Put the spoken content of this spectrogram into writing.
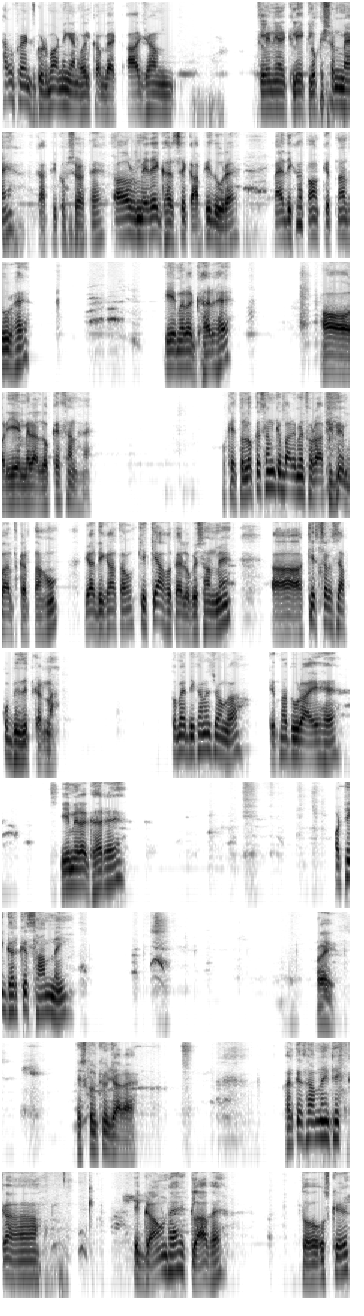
Hello friends good morning and welcome back आज हम clean के लिए एक लोकेशन में हैं काफ़ी खूबसूरत है और मेरे घर से काफ़ी दूर है। मैं दिखाता हूँ कितना दूर है। ये मेरा घर है और ये मेरा लोकेशन है। ओके तो लोकेशन के बारे में थोड़ा अभी मैं बात करता हूँ या दिखाता हूँ कि क्या होता है लोकेशन में आ, किस तरह से आपको विज़िट करना। तो मैं दिखाना चाहूँगा कितना दूर आए हैं। ये मेरा घर है। और ठीक घर के सामने ही स्कूल क्यों जा रहा है? घर के सामने ही ठीक एक ग्राउंड है एक क्लब है तो उसके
